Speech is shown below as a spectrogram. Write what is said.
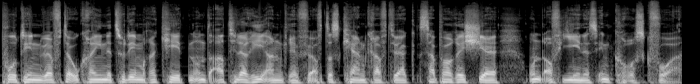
Putin wirft der Ukraine zudem Raketen- und Artillerieangriffe auf das Kernkraftwerk Saporischje und auf jenes in Kursk vor.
